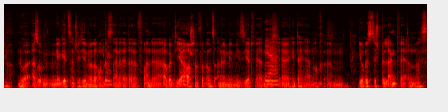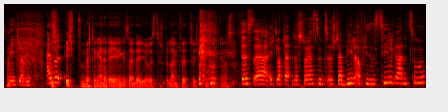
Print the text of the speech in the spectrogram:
Ja, nur, also mir geht es natürlich hier nur darum, dass deine, deine Freunde, aber die ja auch schon von uns anonymisiert werden, ja. nicht äh, hinterher noch ähm, juristisch belangt werden. Weißt du? Nee, ich glaube nicht. Also, ich, ich, möchte gerne derjenige sein, der juristisch belangt wird durch diesen Podcast. das, äh, ich glaube, da, das steuerst du stabil auf dieses Ziel geradezu.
